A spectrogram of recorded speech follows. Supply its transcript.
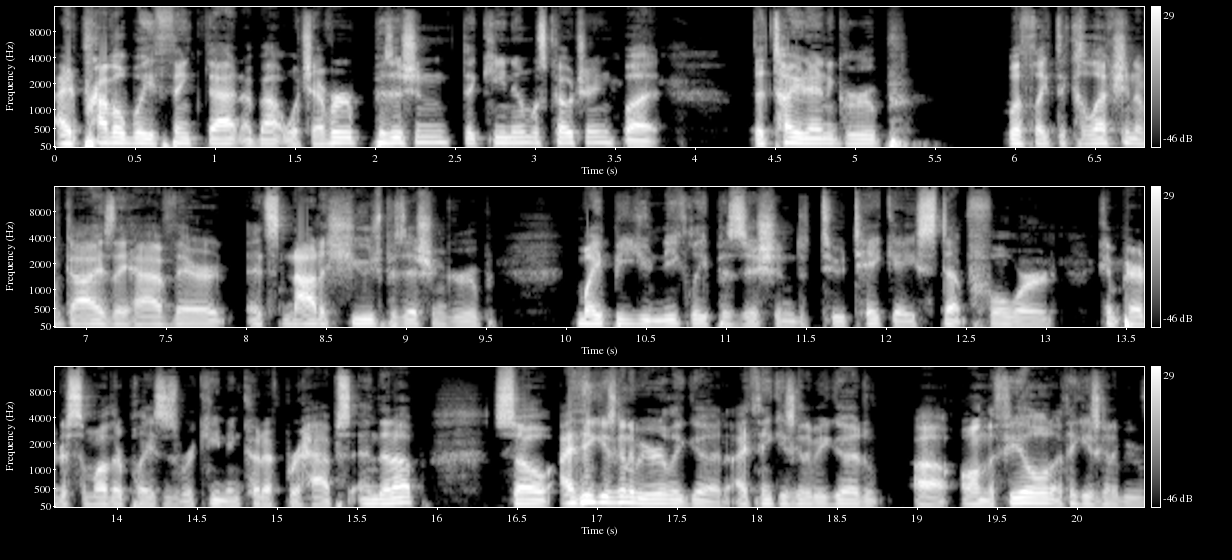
I'd probably think that about whichever position that Keenan was coaching, but the tight end group with like the collection of guys they have there, it's not a huge position group, might be uniquely positioned to take a step forward compared to some other places where Keenan could have perhaps ended up. So I think he's going to be really good. I think he's going to be good uh, on the field. I think he's going to be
